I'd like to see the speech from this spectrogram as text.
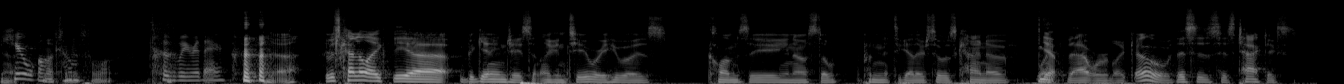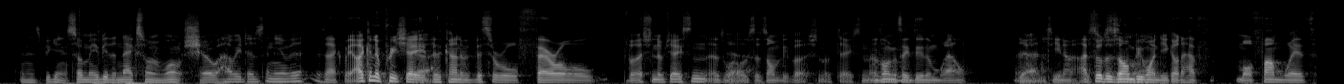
Yeah. You're welcome, this a lot. because we were there. yeah. It was kind of like the uh, beginning Jason, like in two, where he was clumsy, you know, still putting it together. So it was kind of like Yep. that, where like, oh, this is his tactics in his beginning. So maybe the next one won't show how he does any of it. Exactly. I can appreciate Yeah. the kind of visceral, feral version of Jason as well Yeah. as the zombie version of Jason, as long as they Mhm. do them well. Yeah. And, you know, I This feel the zombie one. one you got to have more fun with.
